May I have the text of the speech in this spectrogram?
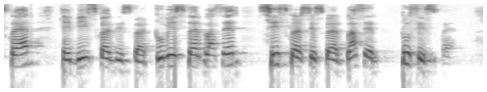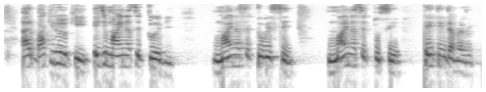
square, এই b square b square, two b square প্লাসের, সি স্কোয়ার সি স্কোয়ার প্লাসের, টু সি স্কোয়ার। আর বাকি রইল কি? এই যে মাইনাসের টু এ বি মাইনাসের টু বি সি মাইনাসের টু সি এই তিনটা আমরা লিখব।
